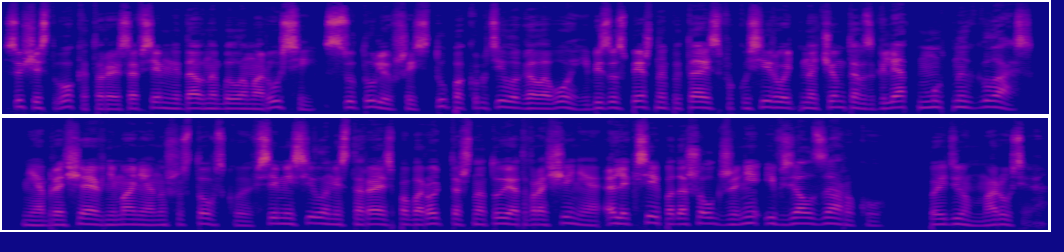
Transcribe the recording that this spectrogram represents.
Существо, которое совсем недавно было Марусей, сутулившись, тупо крутило головой и безуспешно пытаясь сфокусировать на чем-то взгляд мутных глаз. Не обращая внимания на Шустовскую, всеми силами стараясь побороть тошноту и отвращение, Алексей подошел к жене и взял за руку. «Пойдем, Маруся»,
